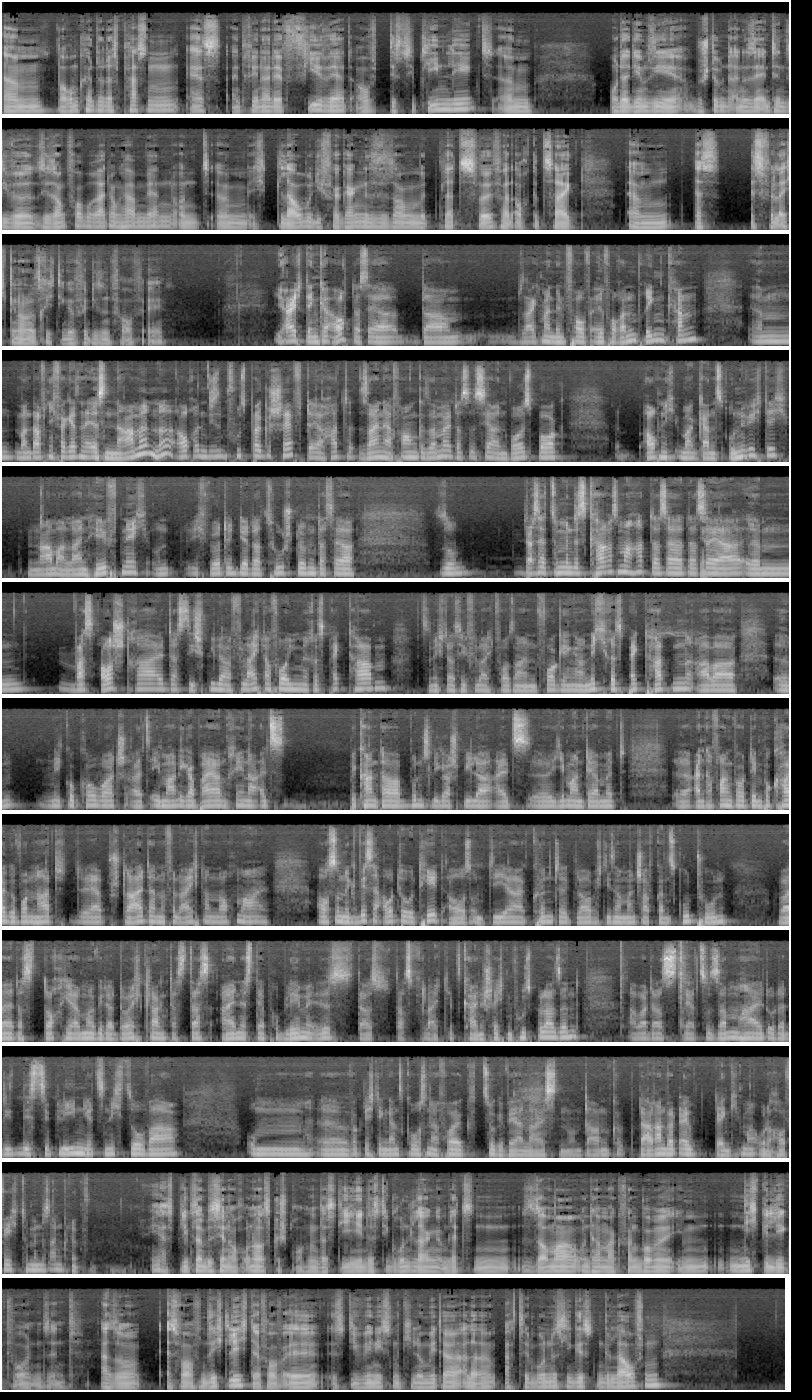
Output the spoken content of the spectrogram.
Ähm, warum könnte das passen? Er ist ein Trainer, der viel Wert auf Disziplin legt. Ähm, unter dem sie bestimmt eine sehr intensive Saisonvorbereitung haben werden. Und ähm, ich glaube, die vergangene Saison mit Platz 12 hat auch gezeigt, ähm, das ist vielleicht genau das Richtige für diesen VfL. Ja, ich denke auch, dass er da, sag ich mal, den VfL voranbringen kann. Ähm, man darf nicht vergessen, er ist ein Name, ne? auch in diesem Fußballgeschäft. Er hat seine Erfahrung gesammelt. Das ist ja in Wolfsburg auch nicht immer ganz unwichtig. Name allein hilft nicht. Und ich würde dir dazu stimmen, dass er so, dass er zumindest Charisma hat, dass er, dass ja. er ähm, was ausstrahlt, dass die Spieler vielleicht auch vor ihm Respekt haben. Jetzt nicht, dass sie vielleicht vor seinen Vorgängern nicht Respekt hatten, aber ähm, Niko Kovac als ehemaliger Bayern-Trainer, als bekannter Bundesligaspieler, als äh, jemand, der mit äh, Eintracht Frankfurt den Pokal gewonnen hat, der strahlt dann vielleicht dann nochmal auch so eine gewisse Autorität aus und die könnte, glaube ich, dieser Mannschaft ganz gut tun weil das doch ja immer wieder durchklang, dass das eines der Probleme ist, dass das vielleicht jetzt keine schlechten Fußballer sind, aber dass der Zusammenhalt oder die Disziplin jetzt nicht so war, um äh, wirklich den ganz großen Erfolg zu gewährleisten. Und daran, daran wird er, denke ich mal, oder hoffe ich zumindest anknüpfen. Ja, es blieb so ein bisschen auch unausgesprochen, dass die, dass die Grundlagen im letzten Sommer unter Marc van Bommel eben nicht gelegt worden sind. Also es war offensichtlich, der VfL ist die wenigsten Kilometer aller 18 Bundesligisten gelaufen.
